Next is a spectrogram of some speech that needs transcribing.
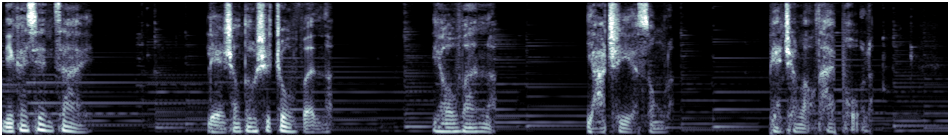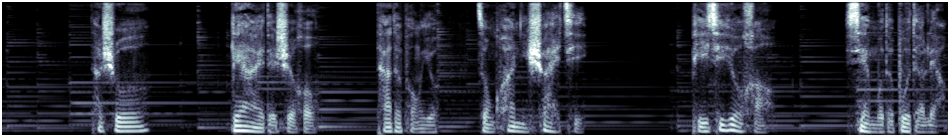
你看现在，脸上都是皱纹了，腰弯了，牙齿也松了，变成老太婆了。”他说：“恋爱的时候，他的朋友总夸你帅气，脾气又好。”羡慕的不得了，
